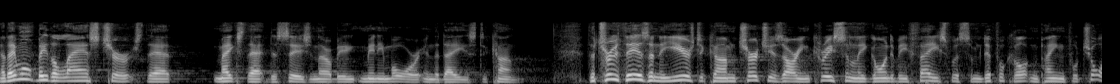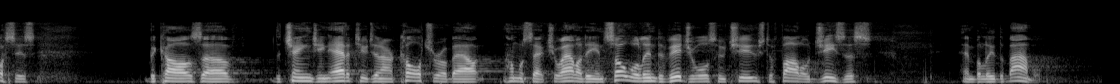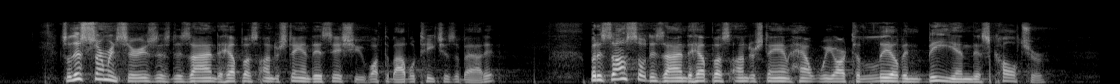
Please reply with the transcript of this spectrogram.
Now, they won't be the last church that makes that decision. There will be many more in the days to come. The truth is, in the years to come, churches are increasingly going to be faced with some difficult and painful choices because of the changing attitudes in our culture about homosexuality, and so will individuals who choose to follow Jesus and believe the Bible. So, this sermon series is designed to help us understand this issue, what the Bible teaches about it. But it's also designed to help us understand how we are to live and be in this culture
